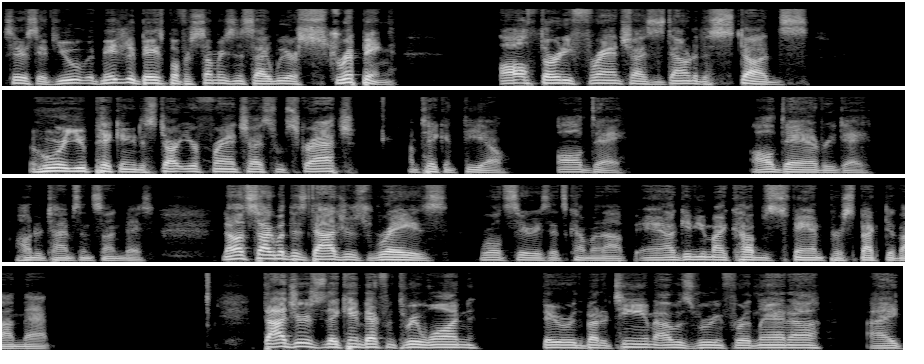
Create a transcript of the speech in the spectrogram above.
Seriously, if you if Major League Baseball for some reason decide we are stripping all 30 franchises down to the studs, who are you picking to start your franchise from scratch? I'm taking Theo all day, all day, every day, 100 times on Sundays. Now let's talk about this Dodgers Rays World Series that's coming up, and I'll give you my Cubs fan perspective on that. Dodgers, they came back from 3 1. They were the better team. I was rooting for Atlanta. I,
